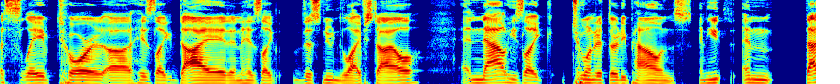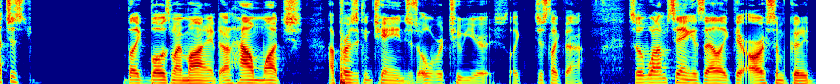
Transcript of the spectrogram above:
a slave toward uh his like diet and his like this new lifestyle. And now he's like 230 pounds and he and that just like blows my mind on how much a person can change just over two years like just like that. So what i'm saying is that like there are some good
